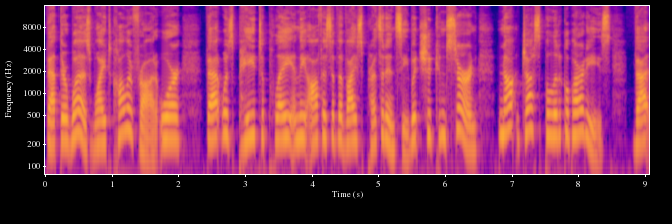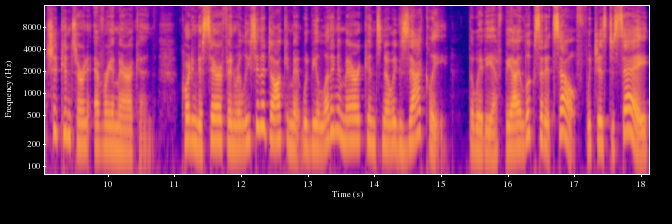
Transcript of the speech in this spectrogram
that there was white collar fraud, or that was paid to play in the office of the vice presidency, which should concern not just political parties. That should concern every American. According to Seraphin, releasing the document would be letting Americans know exactly the way the FBI looks at itself, which is to say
